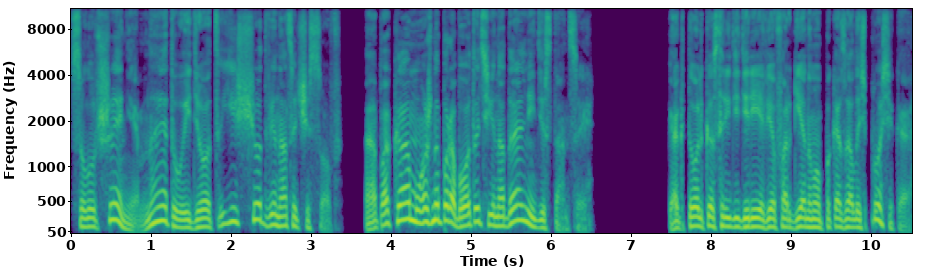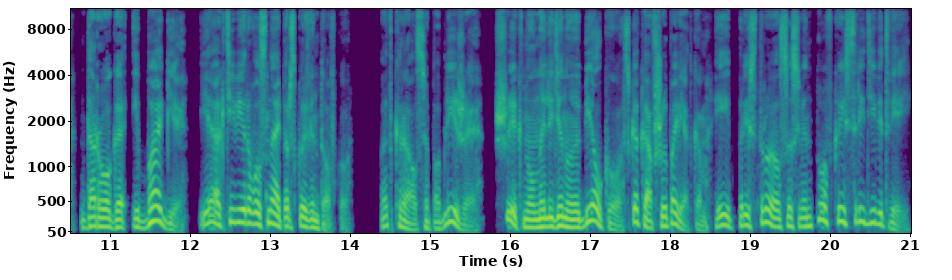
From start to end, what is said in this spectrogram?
С улучшением на это уйдет еще 12 часов. А пока можно поработать и на дальней дистанции. Как только среди деревьев Аргенума показалась просека, дорога и багги, я активировал снайперскую винтовку. Подкрался поближе, шикнул на ледяную белку, скакавшую по веткам, и пристроился с винтовкой среди ветвей.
